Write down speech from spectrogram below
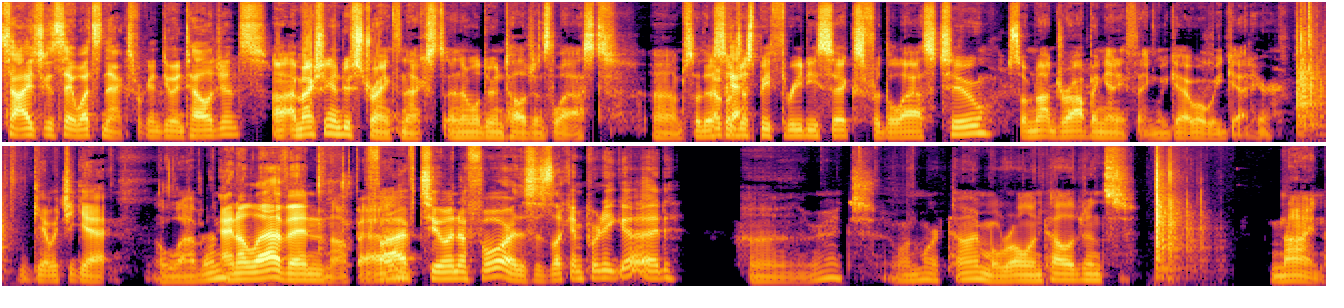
so I was going to say, what's next? We're going to do intelligence. Uh, I'm actually going to do strength next, and then we'll do intelligence last. Um, so this will Okay. just be 3d6 for the last two. So I'm not dropping anything. We get what we get here. Get what you get. 11. And 11. Not bad. 5, 2, and a 4. This is looking pretty good. All right. One more time. We'll roll intelligence. Nine.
